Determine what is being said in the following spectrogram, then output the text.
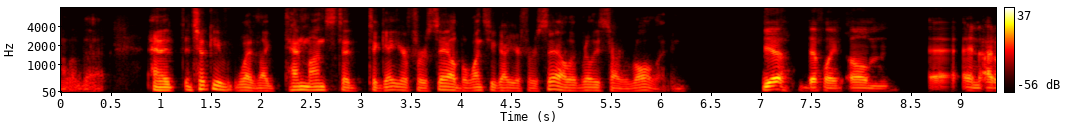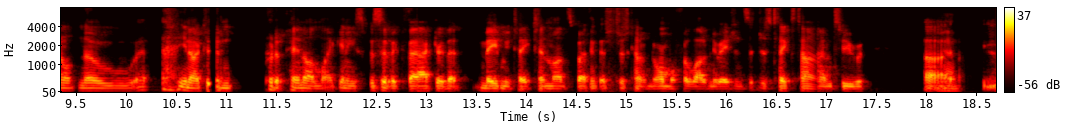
I love that. And it, it took you what, like 10 months to, to get your first sale. But once you got your first sale, it really started rolling. Yeah, definitely. Um, and I don't know, you know, I couldn't put a pin on like any specific factor that made me take 10 months but i think that's just kind of normal for a lot of new agents it just takes time to uh, yeah.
